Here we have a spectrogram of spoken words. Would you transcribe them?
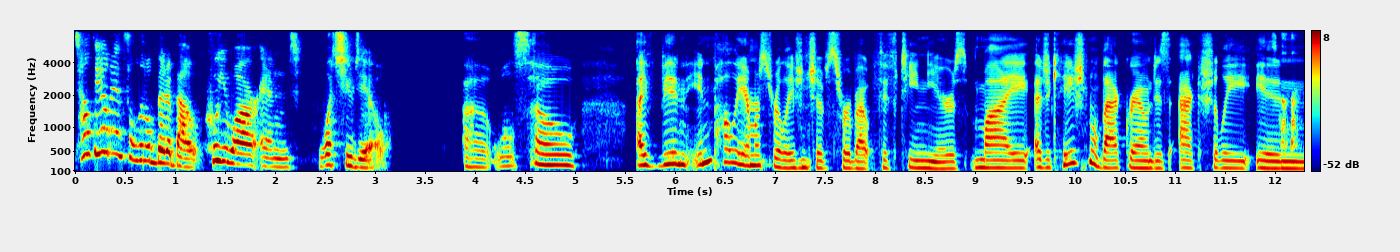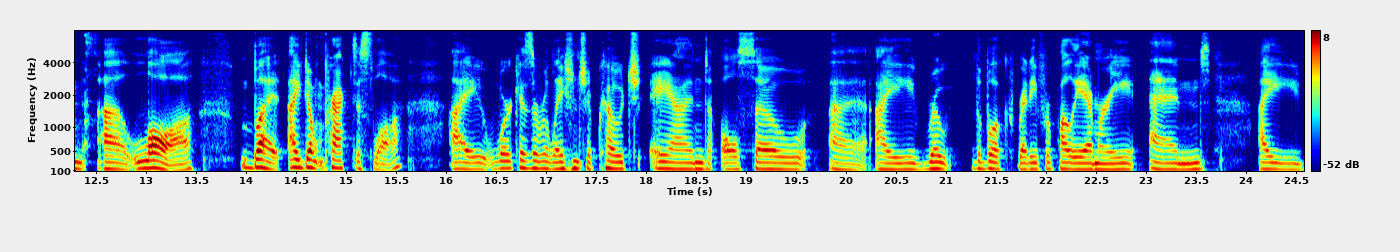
tell the audience a little bit about who you are and what you do. Uh, well, so I've been in polyamorous relationships for about 15 years. My educational background is actually in uh, law, but I don't practice law. I work as a relationship coach and also uh, I wrote the book Ready for Polyamory and I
